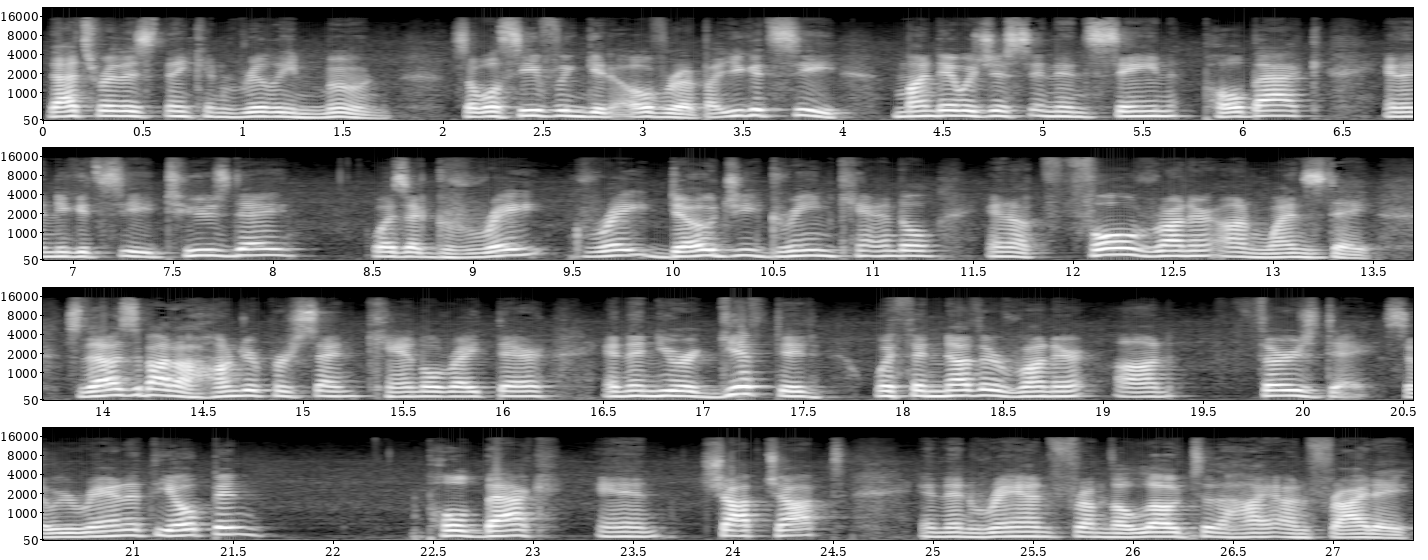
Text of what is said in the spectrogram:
that's where this thing can really moon. So we'll see if we can get over it. But you could see Monday was just an insane pullback. And then you could see Tuesday was a great, great doji green candle and a full runner on Wednesday. So that was about a 100% candle right there. And then you were gifted with another runner on Thursday. So we ran at the open, pulled back and chop chopped, and then ran from the low to the high on Friday.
